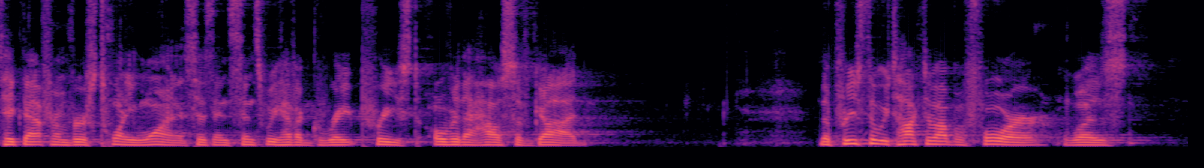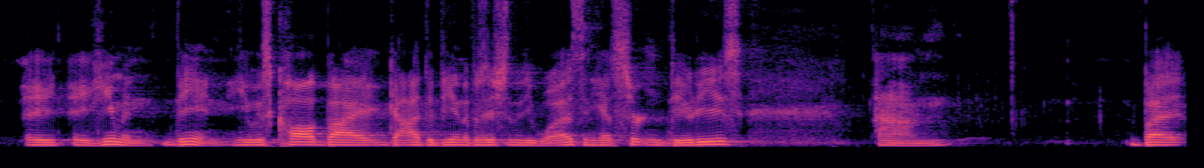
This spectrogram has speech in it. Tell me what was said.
take that from verse 21. It says, And since we have a great priest over the house of God, the priest that we talked about before was a, a, human being. He was called by God to be in the position that he was, and he had certain duties. Um, but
